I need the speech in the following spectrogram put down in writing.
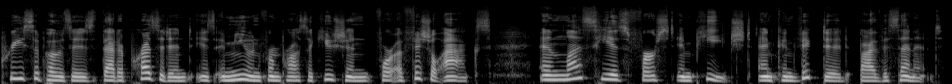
presupposes that a president is immune from prosecution for official acts unless he is first impeached and convicted by the Senate.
